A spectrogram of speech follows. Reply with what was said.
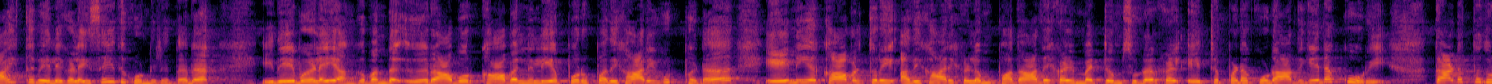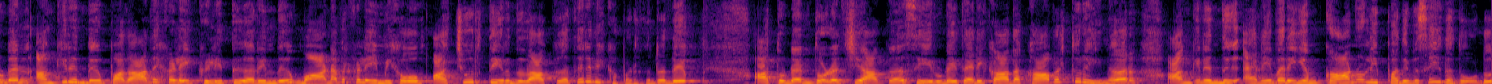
ஆயத்த வேலைகள் செய்து கொண்டிருந்தனர். இதேவேளை அங்கு வந்த ஏறாவூர் காவல் நிலைய பொறுப்பதிகாரி உட்பட ஏனைய காவல்துறை அதிகாரிகளும் பதாதைகள் மற்றும் சுடர்கள் ஏற்றப்படக்கூடாது என கூறி தடுத்ததுடன் அங்கிருந்து பதாதைகளை கிழித்து அறிந்து மாணவர்களை மிகவும் அச்சுறுத்தியிருந்ததாக தெரிவிக்கப்படுகின்றது. அத்துடன் தொடர்ச்சியாக சீருடை தரிக்காத காவல்துறையினர் அங்கிருந்து அனைவரையும் காணொலி பதிவு செய்ததோடு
